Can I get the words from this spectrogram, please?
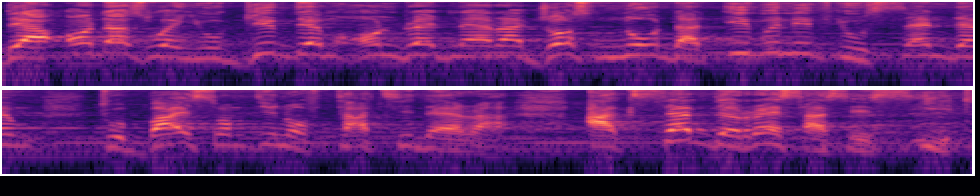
There are others when you give them 100 naira, just know that even if you send them to buy something of 30 naira, accept the rest as a seed.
